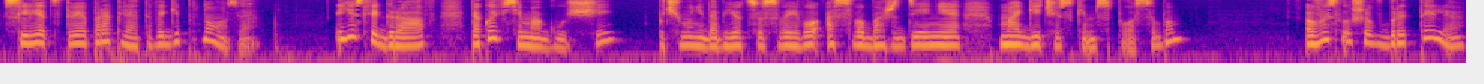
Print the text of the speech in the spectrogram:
следствие проклятого гипноза? Если граф такой всемогущий, почему не добьется своего освобождения магическим способом? Выслушав Бретеля,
